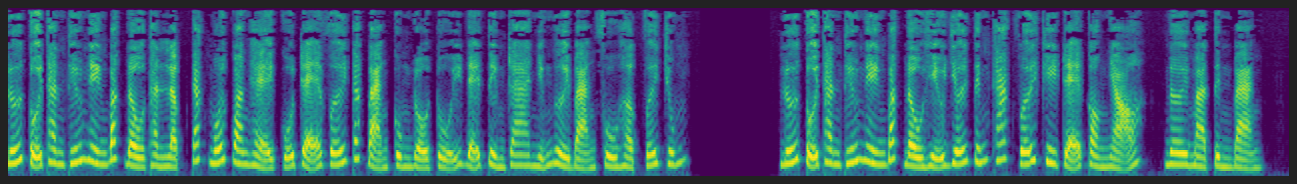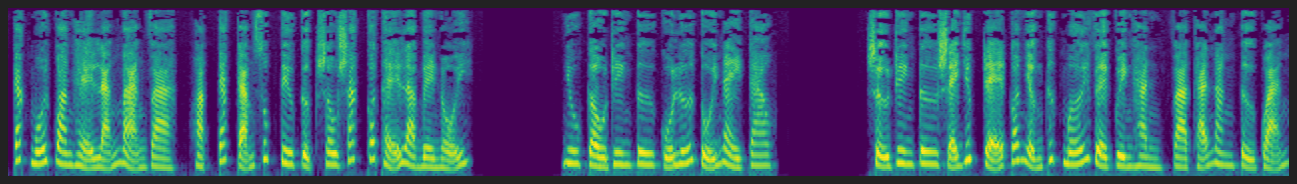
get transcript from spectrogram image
Lứa tuổi thanh thiếu niên bắt đầu thành lập các mối quan hệ của trẻ với các bạn cùng độ tuổi để tìm ra những người bạn phù hợp với chúng. Lứa tuổi thanh thiếu niên bắt đầu hiểu giới tính khác với khi trẻ còn nhỏ, nơi mà tình bạn, các mối quan hệ lãng mạn và hoặc các cảm xúc tiêu cực sâu sắc có thể là bề nổi. Nhu cầu riêng tư của lứa tuổi này cao. Sự riêng tư sẽ giúp trẻ có nhận thức mới về quyền hành và khả năng tự quản.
